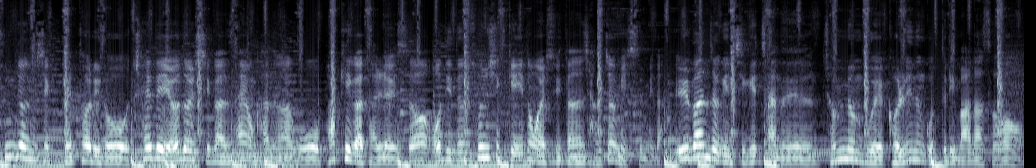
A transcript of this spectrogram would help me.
충전식 배터리로 최대 8시간 사용 가능하고 바퀴가 달려 있어 어디든 손쉽게 이동할 수 있다는 장점이 있습니다. 일반적인 지게차는 전면부에 걸리는 곳들이 많아서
